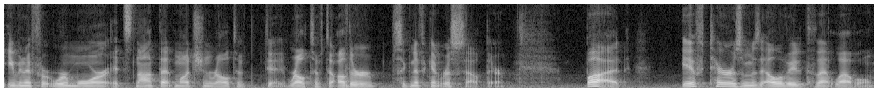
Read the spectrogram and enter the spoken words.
Even if it were more, it's not that much in relative, relative to other significant risks out there. But if terrorism is elevated to that level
